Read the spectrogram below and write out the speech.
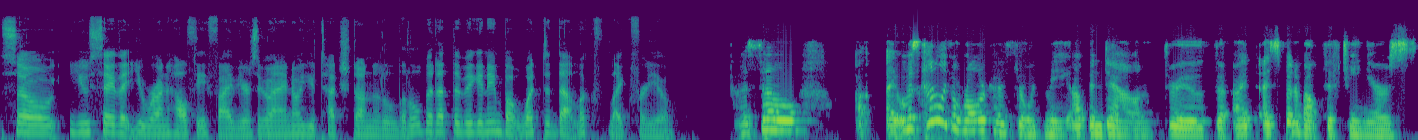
So you say that you were unhealthy five years ago, and I know you touched on it a little bit at the beginning, but what did that look like for you? Uh, so uh, it was kind of like a roller coaster with me up and down through the I, I spent about 15 years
